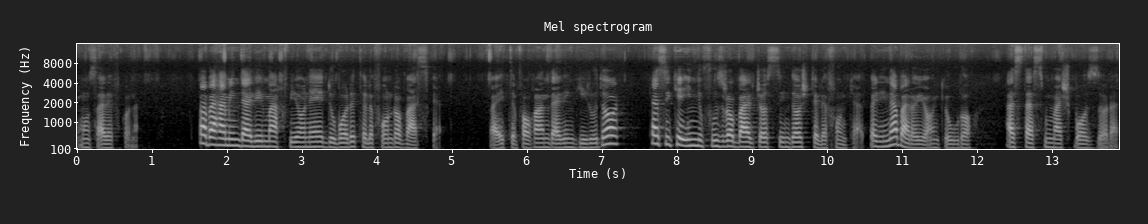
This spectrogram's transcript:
منصرف کند و به همین دلیل مخفیانه دوباره تلفن را وصل کرد و اتفاقا در این گیرودار کسی که این نفوذ را بر جاستین داشت تلفن کرد ولی نه برای آنکه او را از تصمیمش باز دارد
